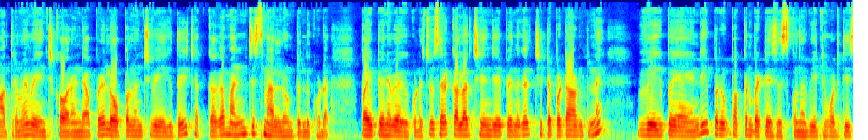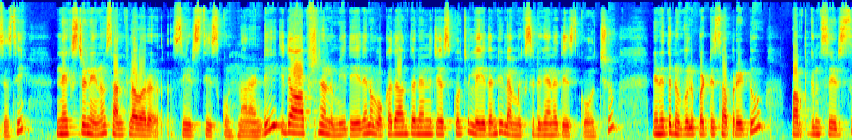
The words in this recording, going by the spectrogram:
మాత్రమే వేయించుకోవాలండి. అప్పుడే లోపల నుంచి వేగుతాయి చక్కగా మంచి స్మెల్ ఉంటుంది కూడా. పైపైన వేగకుండా చూసారా కలర్ చేంజ్ అయిపోయింది కదా చిట్టపట అంటున్నాయి వేగిపోయాయండి. ఇప్పుడు పక్కన పెట్టేసేసుకుందాం వీటిని కూడా తీసేసి. నెక్స్ట్ నేను సన్ఫ్లవర్ సీడ్స్ తీసుకుంటున్నానండి. ఇది ఆప్షనల్ మీది ఏదైనా ఒకదాంతోనైనా చేసుకోవచ్చు లేదంటే ఇలా మిక్స్డ్గానే తీసుకోవచ్చు. నేనైతే నువ్వులు పట్టి separate pumpkin seeds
